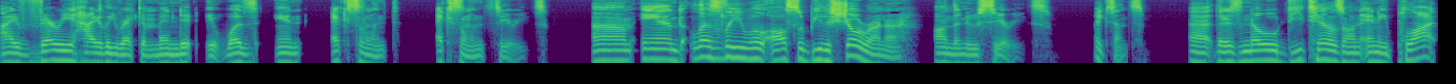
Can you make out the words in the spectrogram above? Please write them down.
I very highly recommend it. It was an excellent, excellent series. Um, and Leslie will also be the showrunner on the new series. Makes sense. Uh, there's no details on any plot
